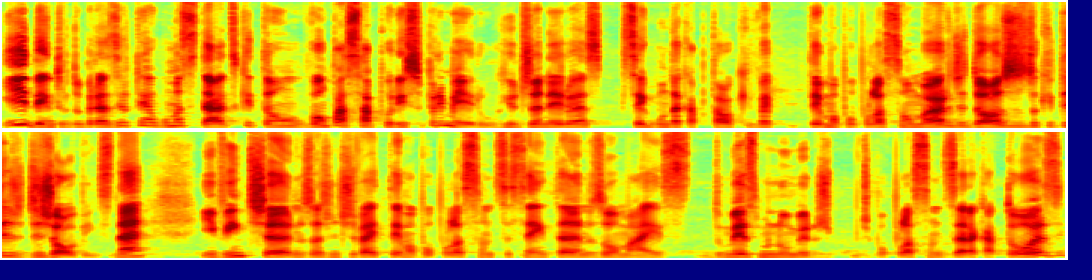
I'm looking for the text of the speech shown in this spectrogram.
E dentro do Brasil tem algumas cidades que tão, vão passar por isso primeiro. O Rio de Janeiro é a segunda capital que vai ter uma população maior de idosos do que de, de jovens. Né? Em 20 anos, a gente vai ter uma população de 60 anos ou mais do mesmo número de, de população de 0 a 14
